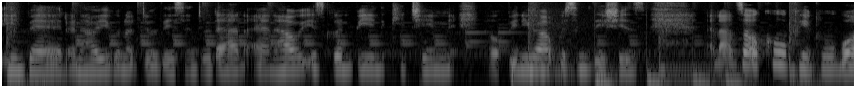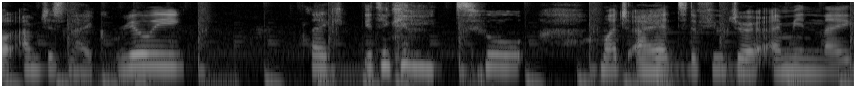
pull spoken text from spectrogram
in bed and how you're gonna do this and do that and how it's gonna be in the kitchen helping you out with some dishes. And that's all cool people but i'm just like really like you're thinking too much ahead to the future. I mean like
